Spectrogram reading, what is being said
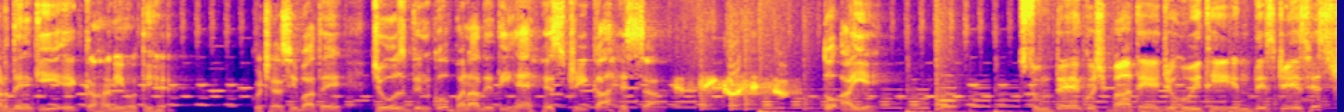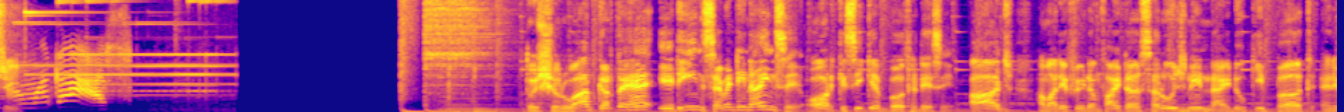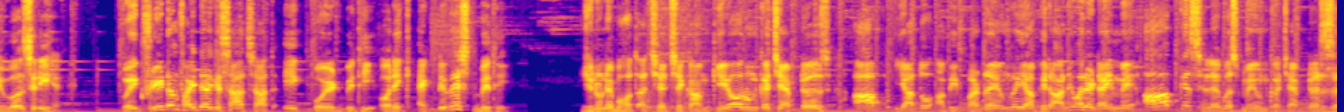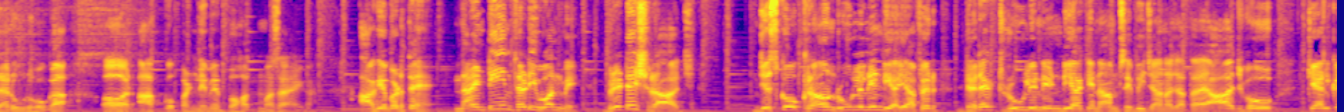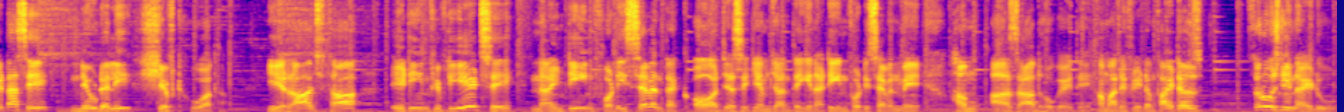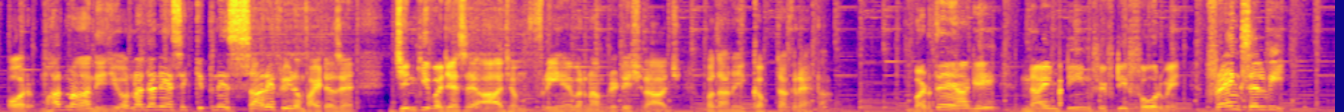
हर दिन की एक कहानी होती है। कुछ ऐसी बातें जो उस दिन को बना देती हैं हिस्ट्री का हिस्सा। तो आइए सुनते हैं कुछ बातें जो हुई थी इन दिस डेज़ हिस्ट्री. तो शुरुआत करते हैं 1879 से और किसी के बर्थडे से। आज हमारे फ्रीडम फाइटर सरोजनी नायडू की बर्थ एनिवर्सरी है। वो एक फ्रीडम फाइटर के साथ साथ एक पोएट भी थी और एक एक्टिविस्ट भी थी, जिन्होंने बहुत अच्छे अच्छे काम किए और उनके चैप्टर्स आप या तो अभी पढ़ रहे होंगे या फिर आने वाले टाइम में आपके सिलेबस में उनका चैप्टर ज़रूर होगा और आपको पढ़ने में बहुत मज़ा आएगा। आगे बढ़ते हैं। 1931 में ब्रिटिश राज, जिसको क्राउन रूल इन इंडिया या फिर डायरेक्ट रूल इन इंडिया के नाम से भी जाना जाता है, आज वो कैलकाटा से न्यू दिल्ली शिफ्ट हुआ था। ये राज था 1858 से 1947 तक। और जैसे कि हम जानते हैं कि 1947 में हम आज़ाद हो गए थे। हमारे फ्रीडम फाइटर्स सरोजनी नायडू और महात्मा गांधी जी। और ना जाने ऐसे कितने सारे फ्रीडम फाइटर्स हैं जिनकी वजह से आज हम फ्री हैं, वरना ब्रिटिश राज पता नहीं कब तक रहता। बढ़ते हैं आगे 1954 में। फ्रैंक सेल्वी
